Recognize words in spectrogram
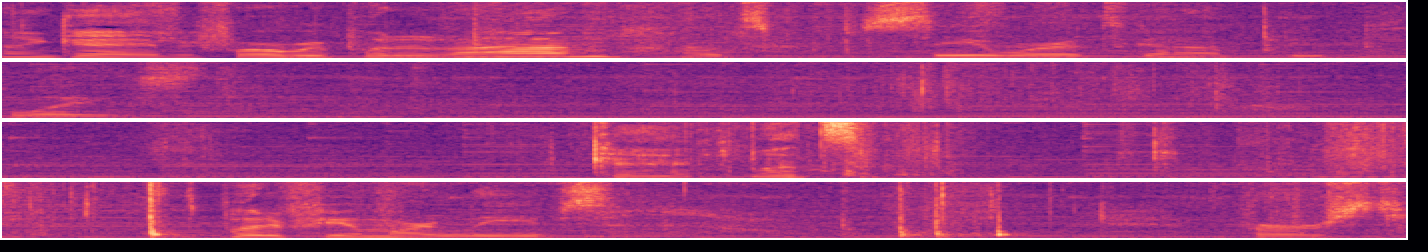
Okay, before we put it on, let's see where it's gonna be placed. Okay, let's, let's put a few more leaves first.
